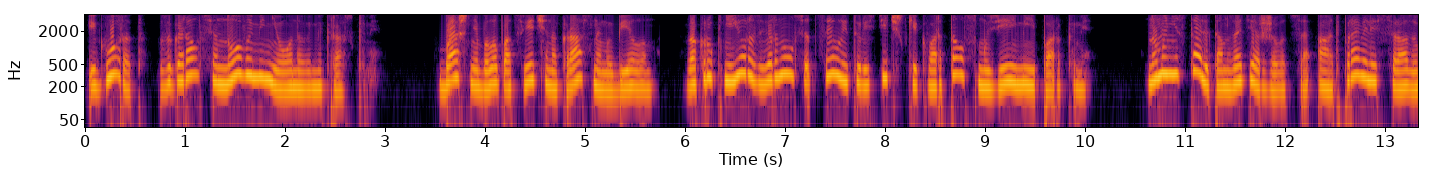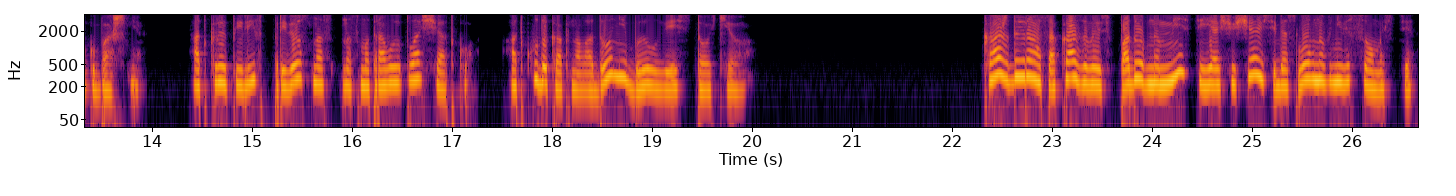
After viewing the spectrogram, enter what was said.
и город загорался новыми неоновыми красками. Башня была подсвечена красным и белым, Вокруг нее развернулся целый туристический квартал с музеями и парками. Но мы не стали там задерживаться, а отправились сразу к башне. Открытый лифт привез нас на смотровую площадку, откуда, как на ладони, был весь Токио. Каждый раз, оказываясь в подобном месте, я ощущаю себя словно в невесомости,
